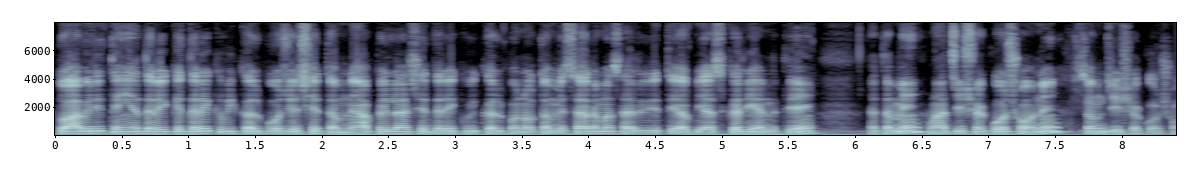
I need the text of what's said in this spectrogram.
તો આવી રીતે અહીંયા દરેકે દરેક વિકલ્પો જે છે તમને આપેલા છે દરેક વિકલ્પોનો તમે સારામાં સારી રીતે અભ્યાસ કરી અને તે તમે વાંચી શકો છો અને સમજી શકો છો.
